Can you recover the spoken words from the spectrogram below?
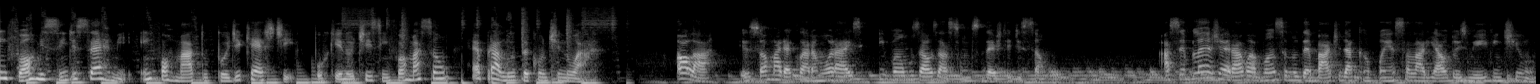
Informe Sindicerme em formato podcast, porque notícia e informação é para a luta continuar. Olá, eu sou a Maria Clara Moraes e vamos aos assuntos desta edição. A Assembleia Geral avança no debate da campanha salarial 2021.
